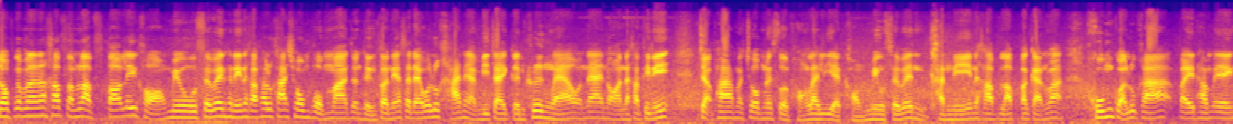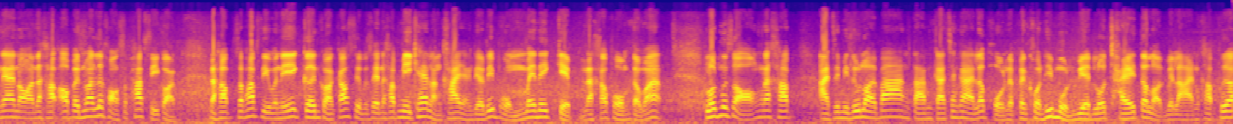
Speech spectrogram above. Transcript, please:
จบกันแล้วนะครับสำหรับสตอรี่ของมิวเซเว่นคันนี้นะครับ ถ้าลูกค้าชมผมมาจนถึงตอนนี้แสดงว่าลูกค้าเนี่ยมีใจเกินครึ่งแล้วแน่นอนนะครับ ทีนี้จะพามาชมในส่วนของรายละเอียดของมิวเซเว่นคันนี้นะครับ รับประกันว่าคุ้มกว่าลูกค้าไปทำเองแน่นอนนะครับ เอาเป็นว่าเรื่องของสภาพสีก่อนนะครับสภาพสีวันนี้เกินกว่า 90%นะครับมีแค่หลังคาอย่างเดียวที่ผมไม่ได้เก็บนะครับผมแต่ว่ารถมือสองนะครับอาจจะมีริ้วรอยบ้างตามการใช้งานแล้วผมเนี่ยเป็นคนที่หมุนเวียนรถใช้ตลอดเวลานะครับเพื่อ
